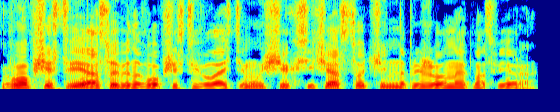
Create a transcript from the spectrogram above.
В обществе, особенно в обществе власть имущих, сейчас очень напряженная атмосфера.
